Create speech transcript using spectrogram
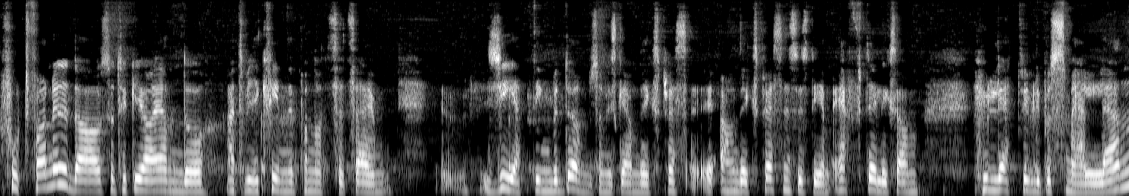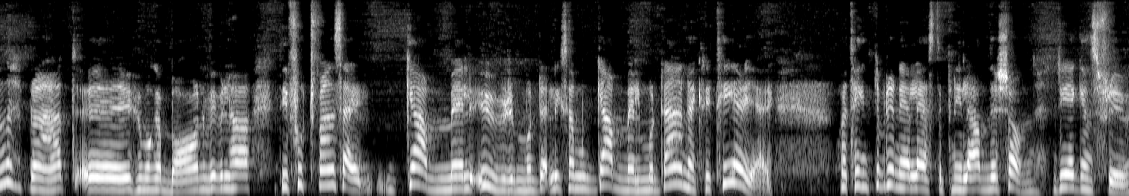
fortfarande idag så tycker jag ändå att vi kvinnor på något sätt så här, getingbedömd som vi ska använda, Express, använda Expressens system, efter liksom hur lätt vi blir på smällen, bland annat eh, hur många barn vi vill ha. Det är fortfarande så här gammel, urmoder, liksom gammelmoderna kriterier. Och jag tänkte på det när jag läste Pernilla Andersson, Regens fru,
